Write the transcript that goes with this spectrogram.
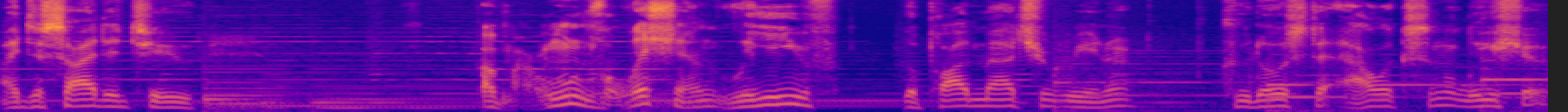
I decided to, of my own volition, leave the Podmatch Arena. Kudos to Alex and Alicia.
